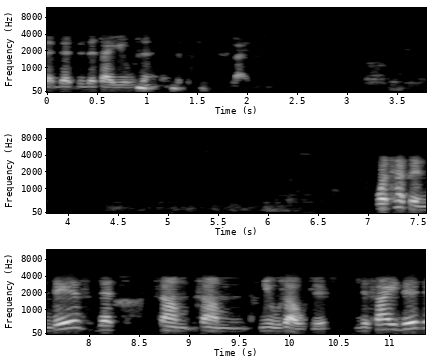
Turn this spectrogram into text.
that, that, that I use in, the slides. What happened is that some some news outlets decided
